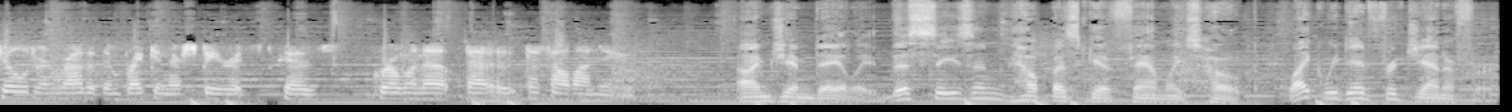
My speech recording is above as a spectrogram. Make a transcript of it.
children rather than breaking their spirits because growing up, that, that's all I knew. I'm Jim Daly. This season, help us give families hope, like we did for Jennifer.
